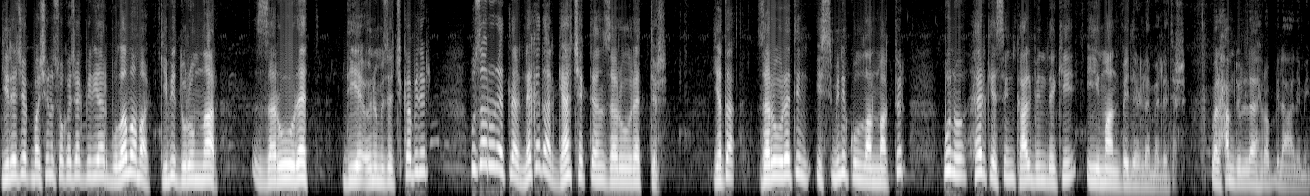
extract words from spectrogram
girecek başını sokacak bir yer bulamamak gibi durumlar zaruret diye önümüze çıkabilir. Bu zaruretler ne kadar gerçekten zarurettir ya da zaruretin ismini kullanmaktır. Bunu herkesin kalbindeki iman belirlemelidir. Velhamdülillahi Rabbil Alemin.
